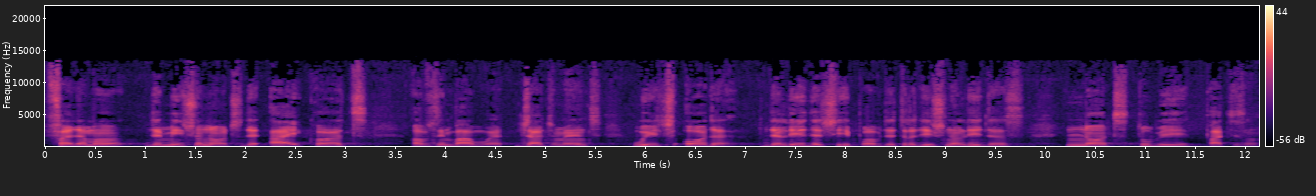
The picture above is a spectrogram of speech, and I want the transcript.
Furthermore, the mission notes the High Court of Zimbabwe judgment which order the leadership of the traditional leaders not to be partisan.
